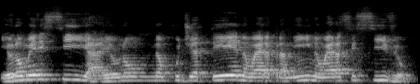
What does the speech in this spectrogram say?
Eu não merecia, eu não, não podia ter, não era para mim, não era acessível.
